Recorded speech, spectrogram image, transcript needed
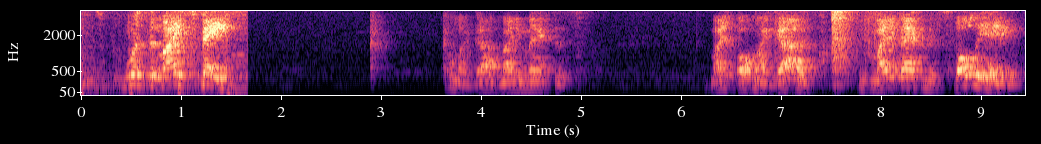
It's worse than MySpace. Oh my God, Mighty Max is. My oh my God, Mighty Max is exfoliating.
